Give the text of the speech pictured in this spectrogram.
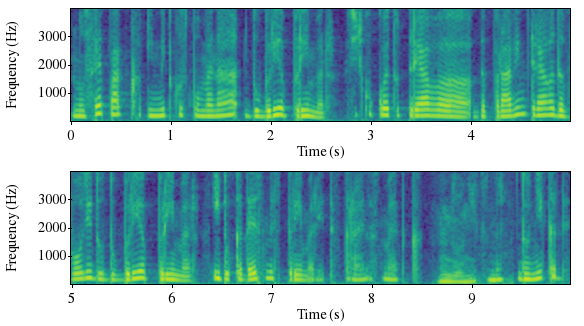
но все пак и Митко спомена добрия пример. Всичко, което трябва да правим, трябва да води до добрия пример. И до къде сме с примерите, в крайна сметка. До никъде. До никъде.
